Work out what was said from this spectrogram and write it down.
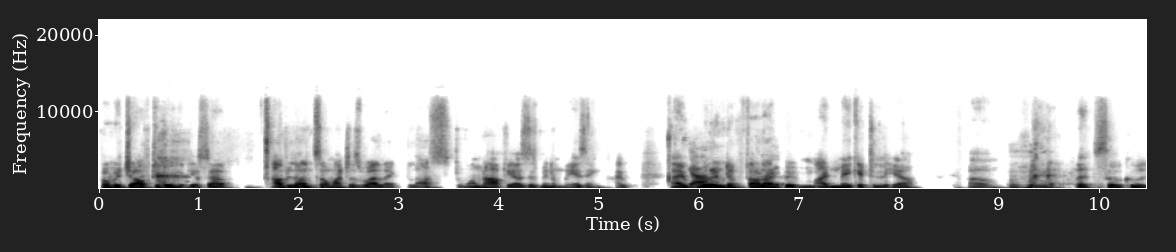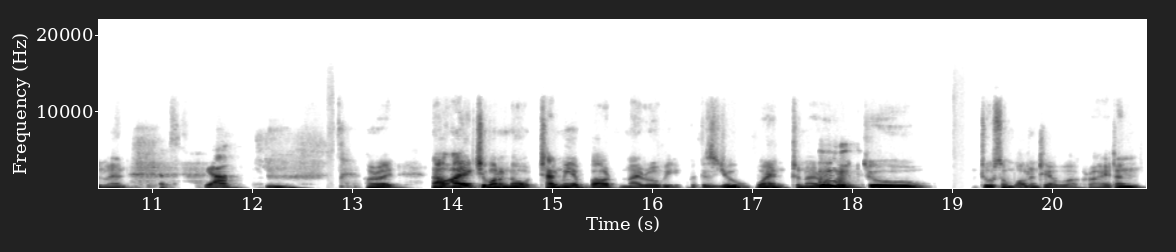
from, a job to doing it yourself. I've learned so much as well. Like last one and a half years has been amazing. I I yeah. wouldn't have thought I'd be, I'd make it till here. Um, mm-hmm. that's so cool, man. Yeah. Mm. All right. Now I actually want to know. Tell me about Nairobi because you went to Nairobi mm. to do some volunteer work, right? And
